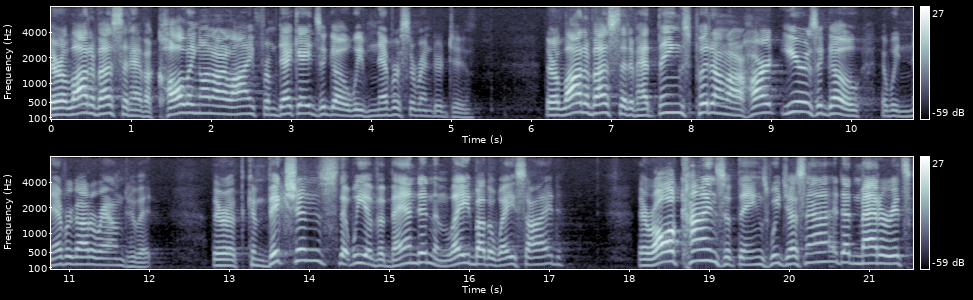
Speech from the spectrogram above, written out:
There are a lot of us that have a calling on our life from decades ago we've never surrendered to. There are a lot of us that have had things put on our heart years ago that we never got around to it. There are convictions that we have abandoned and laid by the wayside. There are all kinds of things we just, ah, it doesn't matter. It's,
